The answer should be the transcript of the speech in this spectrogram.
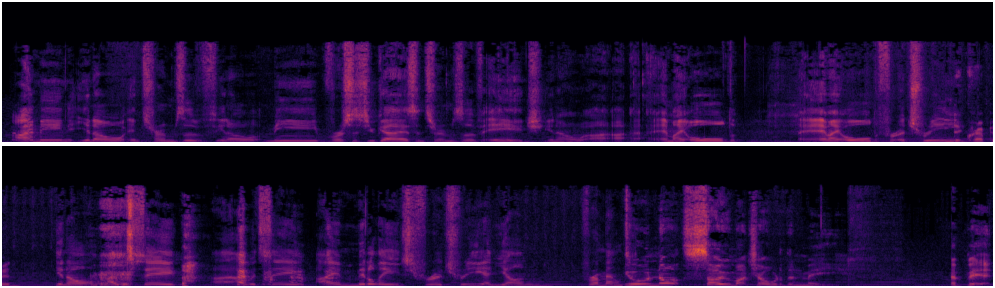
I mean, you know, in terms of you know me versus you guys in terms of age, you know, uh, uh, am I old? Am I old for a tree? Decrepit. you know, I would say, I would say, I am middle aged for a tree and young for a mountain. You're not so much older than me. A bit,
